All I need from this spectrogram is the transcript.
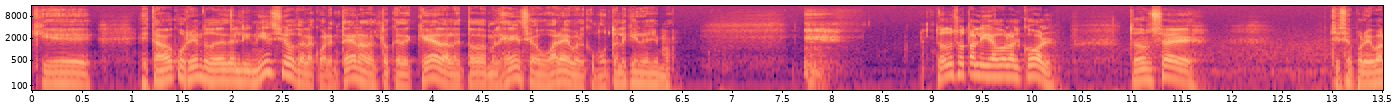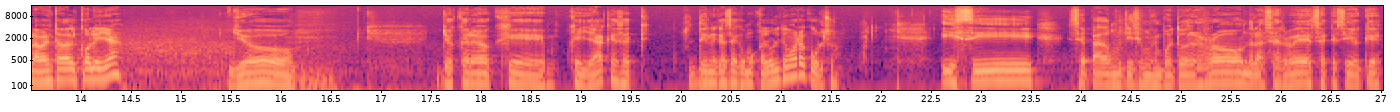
que están ocurriendo desde el inicio de la cuarentena, del toque de queda, del estado de emergencia o whatever, como usted le quiera llamar. Todo eso está ligado al alcohol. Entonces, que se prohíba la venta de alcohol y ya. Yo. Yo creo que, que ya que se tiene que ser como que el último recurso. Y si se paga muchísimo impuesto del ron, de la cerveza, que sí o qué.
